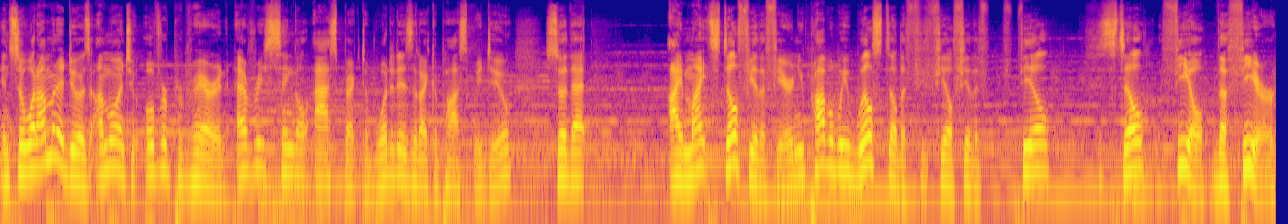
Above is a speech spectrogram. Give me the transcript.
And so, what I'm going to do is I'm going to over prepare in every single aspect of what it is that I could possibly do so that I might still feel the fear, and you probably will still feel, feel the feel, still feel the fear.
